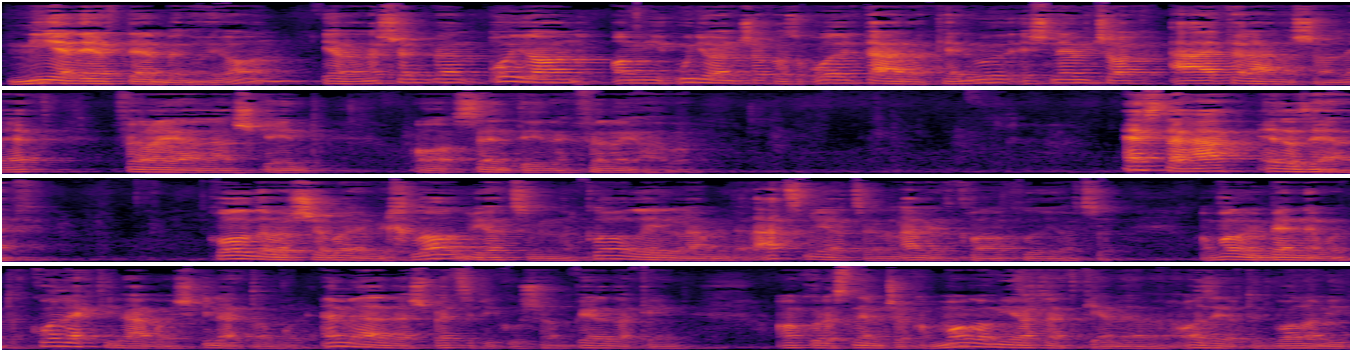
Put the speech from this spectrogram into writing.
Milyen értelemben olyan? Jelen esetben olyan, ami ugyancsak az oltára kerül, és nem csak általánosan lett felajánlásként a szentélynek felajánlva. Ez tehát, ez az elv. Kol davar se baj, bichlal, mi a klal, léle lámed el átszmi jacsa, lámed klal. Ha valami benne volt a kollektívában, és ki lett abból emelve, specifikusan példaként, akkor azt nem csak a maga miatt lett kiemelve, azért, hogy valamit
